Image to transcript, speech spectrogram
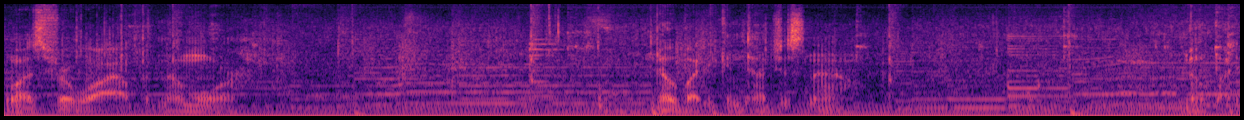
Was for a while, but no more. Nobody can touch us now. Nobody.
